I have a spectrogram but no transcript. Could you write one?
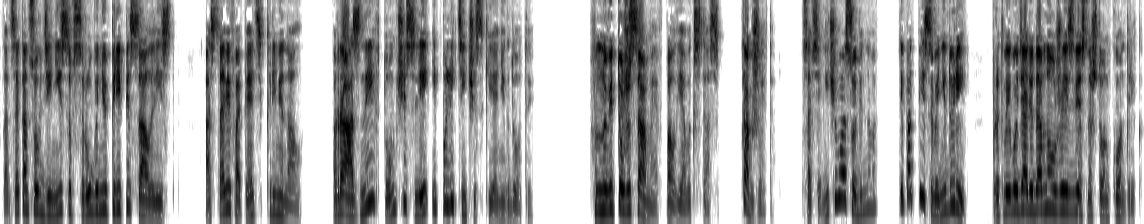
В конце концов Денисов с руганью переписал лист, оставив опять криминал. Разные, в том числе и политические анекдоты. Но ведь то же самое, впал я в экстаз. Как же это? Совсем ничего особенного. Ты подписывай, не дури. Про твоего дядю давно уже известно, что он контрик.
